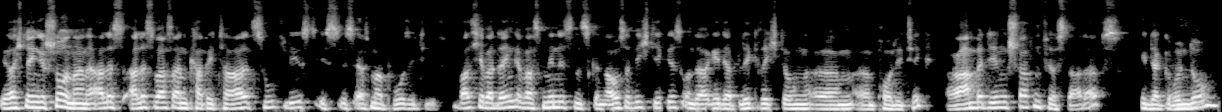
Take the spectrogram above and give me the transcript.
Ja, ich denke schon. Alles, alles, was an Kapital zufließt, ist, ist erstmal positiv. Was ich aber denke, was mindestens genauso wichtig ist, und da geht der Blick Richtung ähm, ähm, Politik, Rahmenbedingungen schaffen für Start-ups in der Gründung.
